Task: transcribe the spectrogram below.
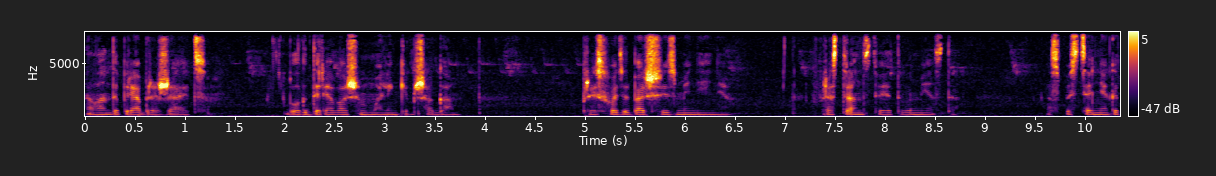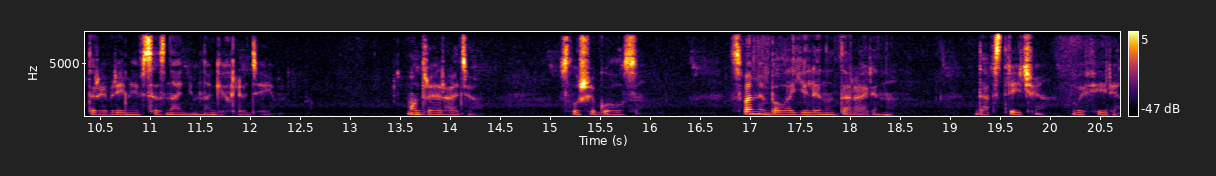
Наланда преображается. Благодаря вашим маленьким шагам происходят большие изменения в пространстве этого места – а спустя некоторое время и в сознании многих людей. Мудрое радио. Слушай голос. С вами была Елена Тарарина. До встречи в эфире.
